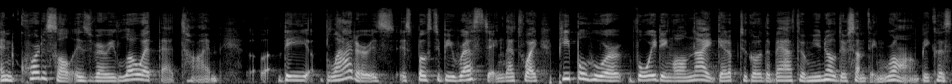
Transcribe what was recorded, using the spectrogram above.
And cortisol is very low at that time. The bladder is, is supposed to be resting. That's why people who are voiding all night get up to go to the bathroom. You know there's something wrong because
